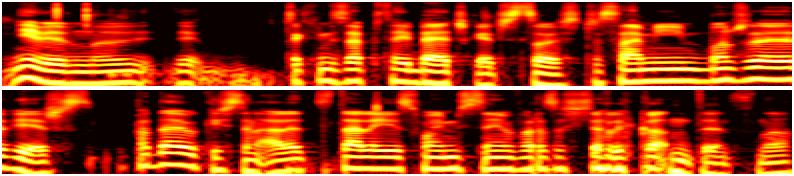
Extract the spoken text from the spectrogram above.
nie wiem, no, y, takim zapytaj beczkę czy coś. Czasami może, wiesz, padają jakieś ten, ale to dalej jest moim zdaniem wartościowy content, no,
